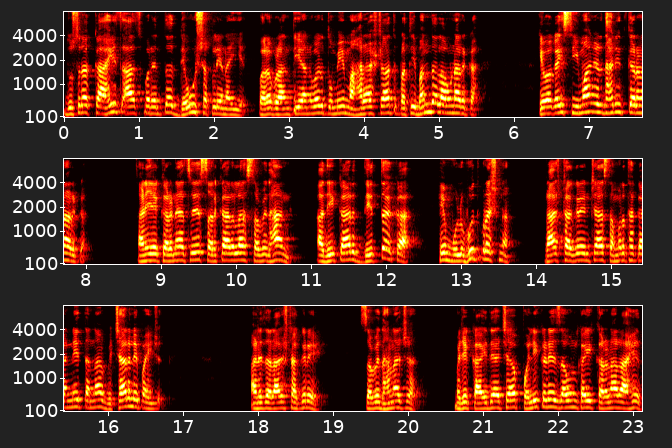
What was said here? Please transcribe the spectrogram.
दुसरं काहीच आजपर्यंत देऊ शकले नाही आहे परप्रांतीयांवर तुम्ही महाराष्ट्रात प्रतिबंध लावणार का? किंवा काही सीमा निर्धारित करणार का? आणि हे करण्याचे सरकारला संविधान अधिकार देतं का? हे मूलभूत प्रश्न राज ठाकरेंच्या समर्थकांनी त्यांना विचारले पाहिजेत. आणि जर राज ठाकरे संविधानाच्या म्हणजे कायद्याच्या पलीकडे जाऊन काही करणार आहेत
